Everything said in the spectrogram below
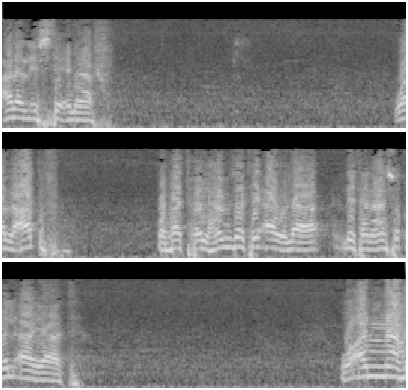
على الاستئناف والعطف وفتح الهمزة أولى لتناسق الآيات. وأنه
